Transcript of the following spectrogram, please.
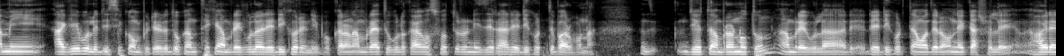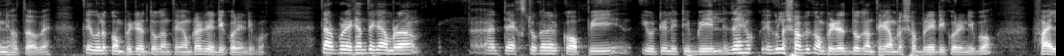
আমি আগেই বলে দিয়েছি কম্পিউটারের দোকান থেকে আমরা এগুলো রেডি করে নিব। কারণ আমরা এতগুলো কাগজপত্র নিজেরা রেডি করতে পারব না। যেহেতু আমরা নতুন, আমরা এগুলা রেডি করতে আমাদের অনেক আসলে হয়রানি হতে হবে। তো এগুলো কম্পিউটারের দোকান থেকে আমরা রেডি করে নিব। তারপর এখান থেকে আমরা ট্যাক্স টোকেনের কপি ইউটিলিটি বিল যাই হোক, এগুলো সবই কম্পিউটারের দোকান থেকে আমরা সব রেডি করে নিব। ফাইল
